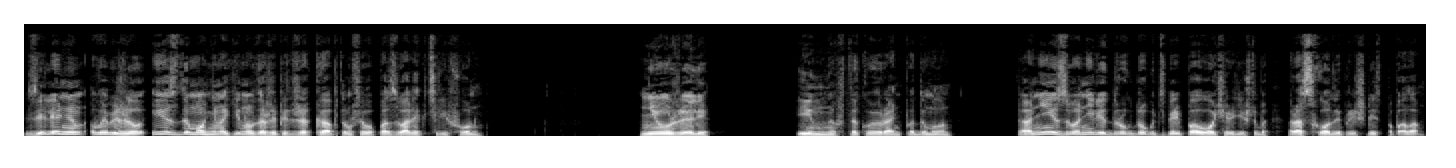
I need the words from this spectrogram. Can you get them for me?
Зеленин выбежал из дому, не накинув даже пиджака, потому что его позвали к телефону. Неужели Инна в такую рань, — подумал он. Они звонили друг другу теперь по очереди, чтобы расходы пришлись пополам.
